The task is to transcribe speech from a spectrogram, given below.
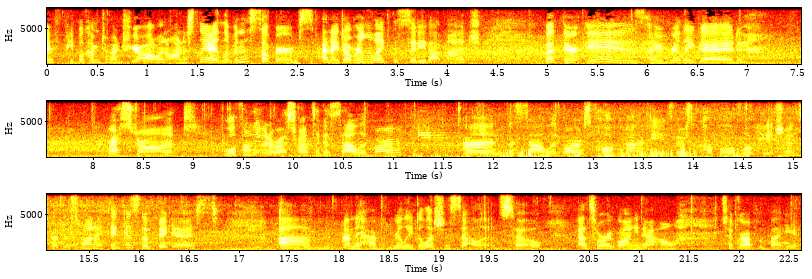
if people come to Montreal and honestly I live in the suburbs and I don't really like the city that much. But there is a really good restaurant well it's not even a restaurant it's like a salad bar and the salad bar is called Mandy's there's a couple of locations but this one I think is the biggest um, and they have really delicious salads so that's where we're going now to grab a bite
